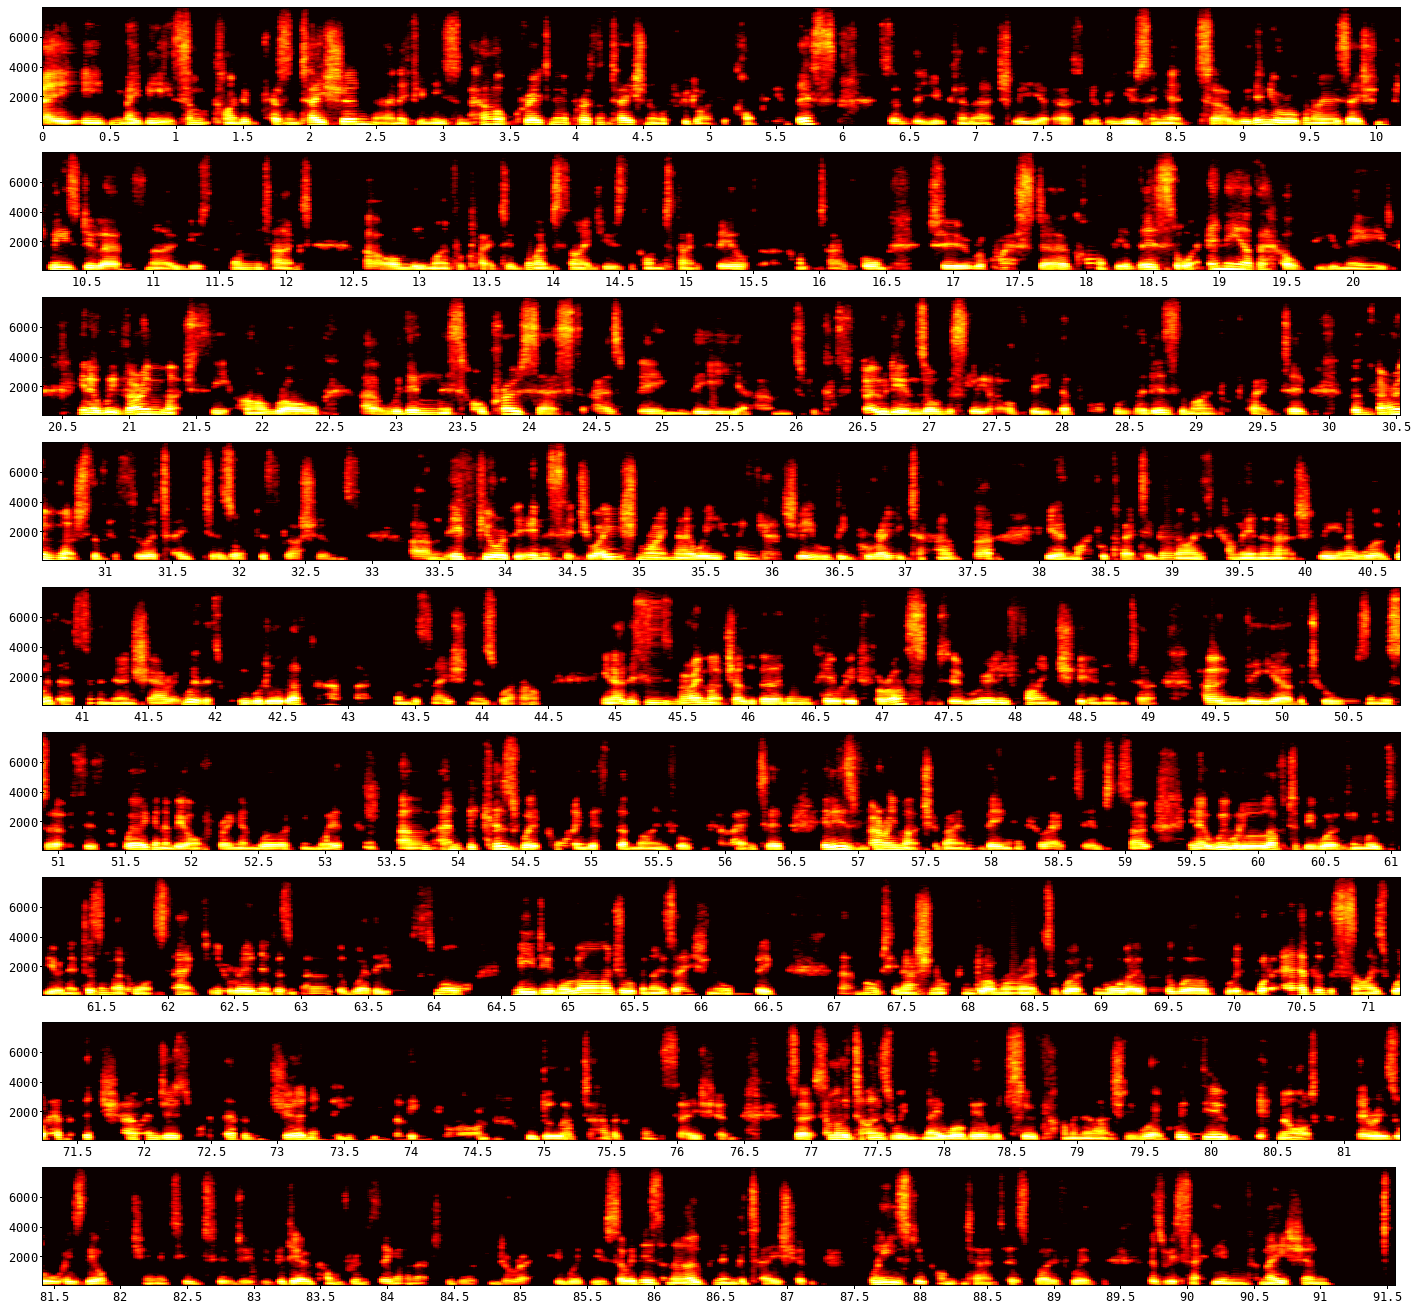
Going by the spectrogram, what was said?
A maybe some kind of presentation and if you need some help creating a presentation or if you'd like a copy of this so that you can actually uh, sort of be using it uh, within your organization please do let us know use the contact uh, on the Mindful Collective website. Use the contact field, uh, contact form to request a copy of this or any other help that you need. You know, we very much see our role uh, within this whole process as being the um, sort of custodians, obviously, of the, the portal that is the Mindful Collective, but very much the facilitators of discussions. Um, if you're in a situation right now where you think actually it would be great to have uh, you know, Mindful Collective guys come in and actually you know work with us and, and share it with us, we would love to have that conversation as well. You know, this is very much a learning period for us to really fine tune and to hone the uh, the tools and the services that we're going to be offering and working with. Um, and because we're calling this the Mindful Collective, it is very much about being a collective. So, you know, we would love to be working with you, and it doesn't matter what sector you're in. It doesn't matter whether you're small, medium, or large organisation or big uh, multinational conglomerates working all over the world, whatever the size, whatever the challenges, whatever the journey that you believe you're on, we'd love to have a conversation. So some of the times we may well be able to come in and actually work with you. If not, there is always the opportunity to do video conferencing and actually working directly with you. So it is an open invitation. Please do contact us both with, as we say, the information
